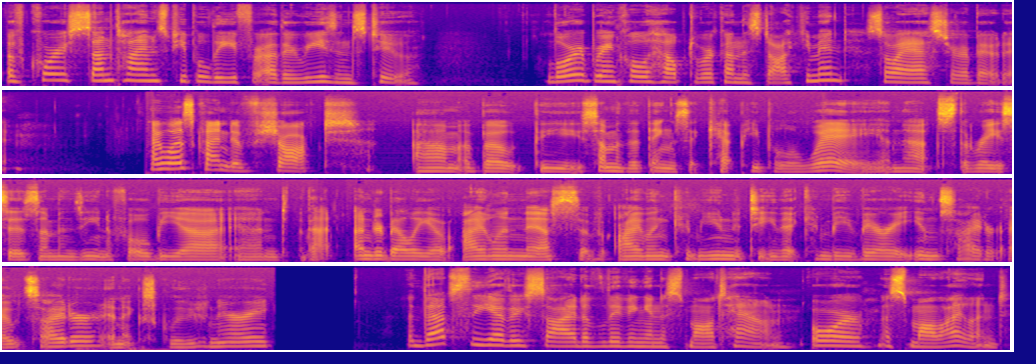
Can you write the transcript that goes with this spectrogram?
Of course, sometimes people leave for other reasons too. Laurie Brinklow helped work on this document, so I asked her about it. I was kind of shocked um, about the some of the things that kept people away, and that's the racism and xenophobia and that underbelly of islandness of island community that can be very insider outsider and exclusionary. That's the other side of living in a small town or a small island.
